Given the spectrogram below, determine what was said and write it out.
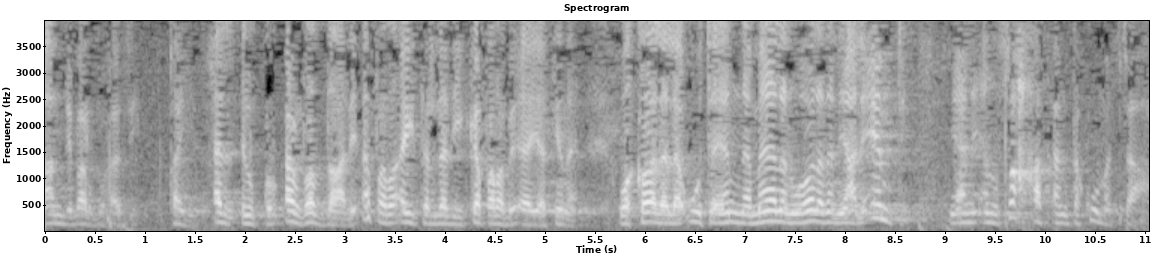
عندي برضه هذه. طيب قال القرآن رد عليه؟ أفرأيت الذي كفر بآياتنا وقال لأوتين مالا وولدا؟ يعني إمتى؟ يعني إن صحت أن تقوم الساعة.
